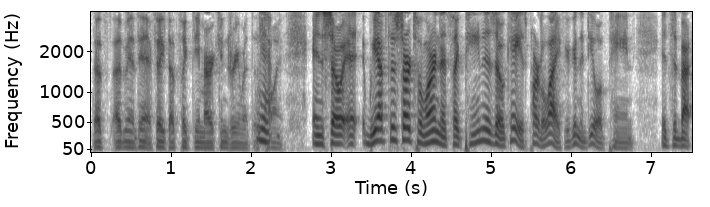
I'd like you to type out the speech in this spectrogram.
That's I mean I, think, I feel like that's like the American dream at this Yeah. point. And so uh, we have to start to learn that it's like pain is okay. It's part of life. You're going to deal with pain. It's about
